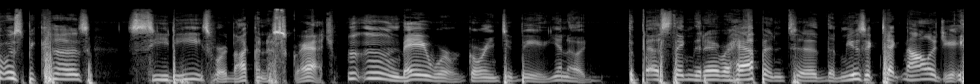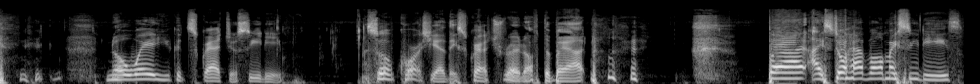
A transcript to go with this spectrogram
was because CDs were not going to scratch. Mm-mm, they were going to be, you know, the best thing that ever happened to the music technology. no way you could scratch a CD. So, of course, yeah, they scratched right off the bat. but I still have all my CDs.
